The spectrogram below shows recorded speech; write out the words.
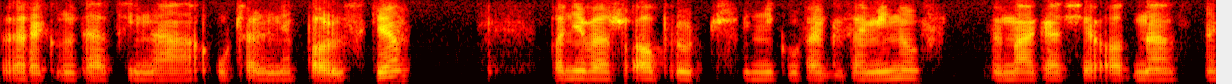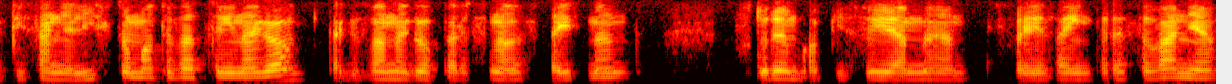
rekrutacji na uczelnie polskie, ponieważ oprócz wyników egzaminów wymaga się od nas napisania listu motywacyjnego, tak zwanego personal statement, w którym opisujemy swoje zainteresowanie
